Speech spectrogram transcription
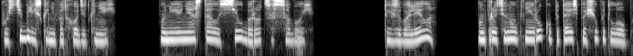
Пусть и близко не подходит к ней. У нее не осталось сил бороться с собой. «Ты заболела?» Он протянул к ней руку, пытаясь пощупать лоб,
